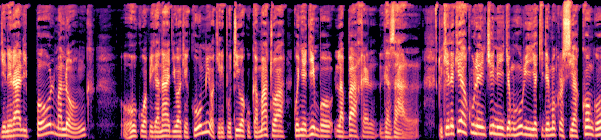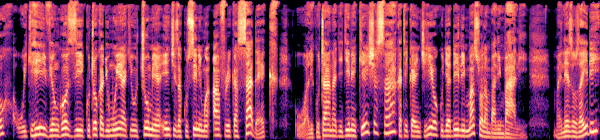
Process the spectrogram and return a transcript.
Jenerali Paul Malong huku wapiganaji wake kumi wakiripotiwa kukamatwa kwenye jimbo la Bahel Gazal. Tukielekea kule nchini Jamhuri ya Kidemokrasia ya Kongo, wiki hii viongozi kutoka Jumuiya ya Kiuchumi ya Nchi za Kusini mwa Afrika SADC walikutana jijini Kinshasa katika nchi hiyo kujadili maswala mbalimbali. Maelezo zaidi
